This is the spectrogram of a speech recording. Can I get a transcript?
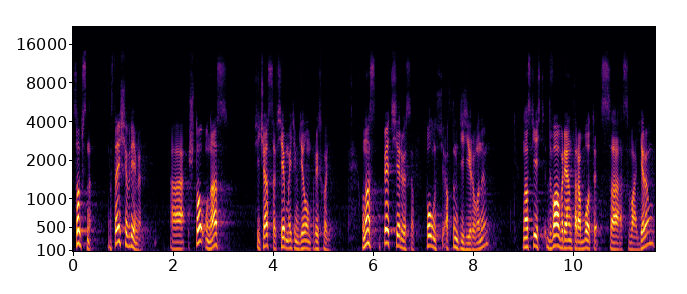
Собственно, в настоящее время, а, что у нас сейчас со всем этим делом происходит? У нас 5 сервисов полностью автоматизированы. У нас есть два варианта работы со свагером.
